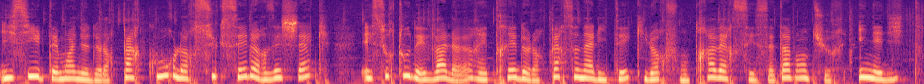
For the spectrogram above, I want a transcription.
Ici, ils témoignent de leur parcours, leurs succès, leurs échecs et surtout des valeurs et traits de leur personnalité qui leur font traverser cette aventure inédite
